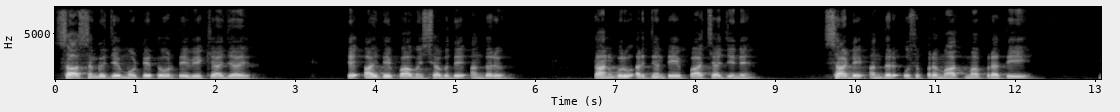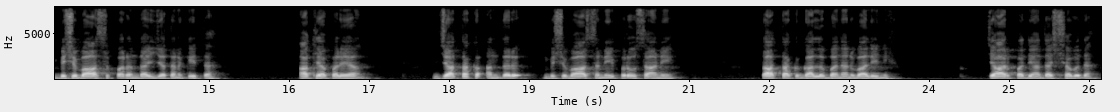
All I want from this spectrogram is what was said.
ਸਾਧ ਸੰਗਤ ਜੇ ਮੋٹے ਤੌਰ ਤੇ ਵੇਖਿਆ ਜਾਏ ਤੇ ਅੱਜ ਦੇ ਪਾਵਨ ਸ਼ਬਦ ਦੇ ਅੰਦਰ ਧੰਨ ਗੁਰੂ ਅਰਜਨ ਦੇਵ ਪਾਤਸ਼ਾਹ ਜੀ ਨੇ ਸਾਡੇ ਅੰਦਰ ਉਸ ਪ੍ਰਮਾਤਮਾ ਪ੍ਰਤੀ ਵਿਸ਼ਵਾਸ ਭਰਨ ਦਾ ਯਤਨ ਕੀਤਾ। ਆਖਿਆ ਪਰਿਆ ਜਦ ਤੱਕ ਅੰਦਰ ਵਿਸ਼ਵਾਸ ਨਹੀਂ ਭਰੋਸਾ ਨਹੀਂ ਤਦ ਤੱਕ ਗੱਲ ਬਣਨ ਵਾਲੀ ਨਹੀਂ ਚਾਰ ਪਦਿਆਂ ਦਾ ਸ਼ਬਦ। ਹੈ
